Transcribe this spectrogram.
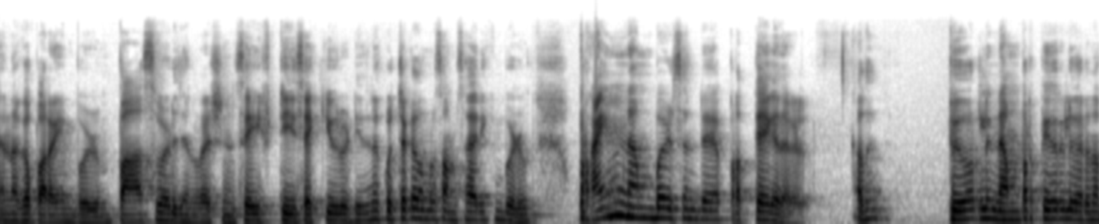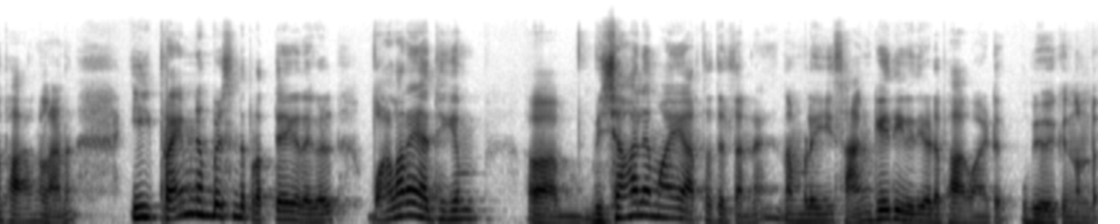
എന്നൊക്കെ പറയുമ്പോഴും പാസ്വേഡ് ജനറേഷൻ സേഫ്റ്റി സെക്യൂരിറ്റി ഇതിനെക്കുറിച്ചൊക്കെ നമ്മൾ സംസാരിക്കുമ്പോഴും പ്രൈം നമ്പേഴ്സിന്റെ പ്രത്യേകതകൾ അത് പ്യുവർലി നമ്പർ തിയറിൽ വരുന്ന ഭാഗങ്ങളാണ്. ഈ പ്രൈം നമ്പേഴ്സിന്റെ പ്രത്യേകതകൾ വളരെയധികം വിശാലമായ അർത്ഥത്തിൽ തന്നെ നമ്മൾ ഈ സാങ്കേതികവിദ്യയുടെ ഭാഗമായിട്ട് ഉപയോഗിക്കുന്നുണ്ട്.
